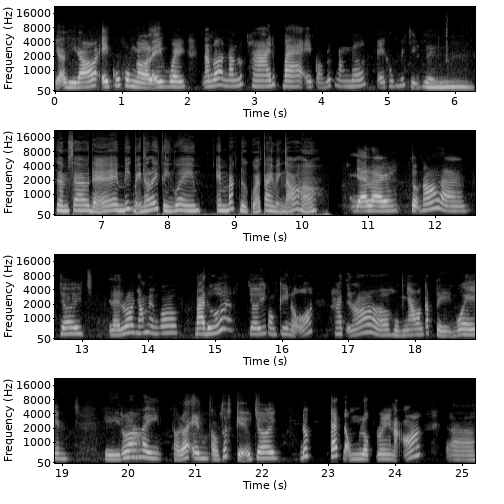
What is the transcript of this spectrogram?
Dạ thì đó em cũng không ngờ là em quen. Năm đó là năm lớp 2, lớp 3 em còn rất non nớt em không biết chuyện gì. Làm sao để em biết bạn đó lấy tiền của em? Em bắt được quả tay bạn đó hả? Dạ là tụi nó là chơi là lúc đó nhóm em có ba đứa chơi với con kia nữa. Hai tụi nó ờ, hùng nhau ăn cắp tiền của em thì lúc đó đây ở đó em còn thích kiểu chơi đứt các động lực rồi nọ à,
